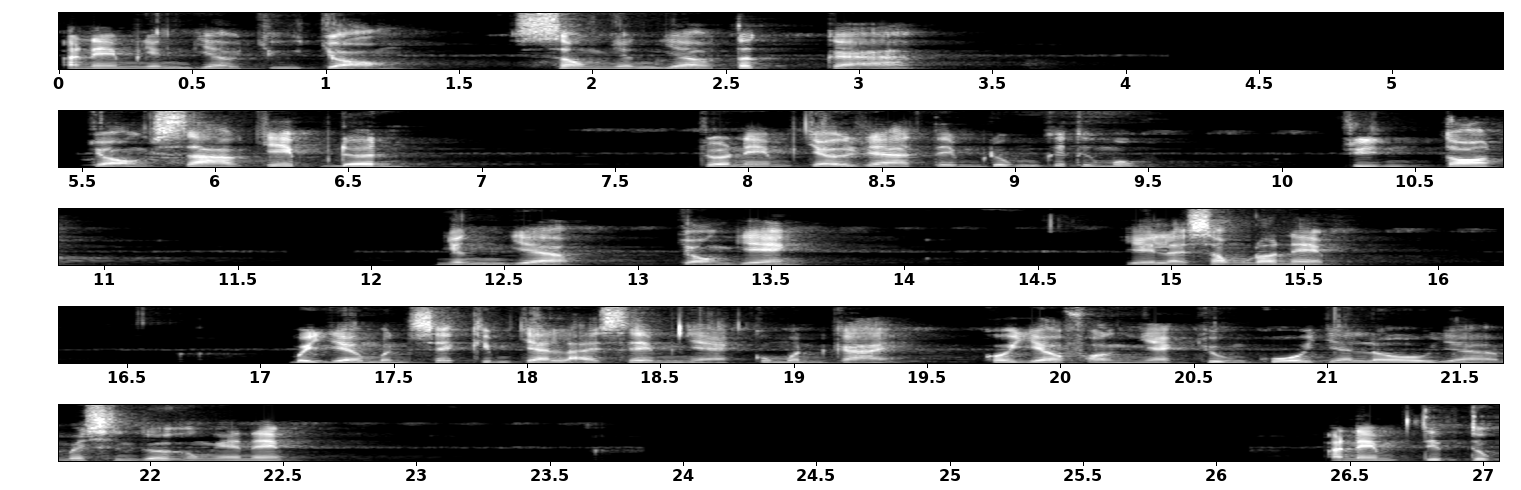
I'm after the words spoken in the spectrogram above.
Anh em nhấn vào chữ chọn, xong nhấn vào tất cả. Chọn sao chép đến. Rồi anh em trở ra tìm đúng cái thư mục. Ringtone nhấn vào, chọn dán. Vậy là xong đó anh em. Bây giờ mình sẽ kiểm tra lại xem nhạc của mình cài. Có vào phần nhạc chung của Zalo và Messenger không nghe anh em? Anh em tiếp tục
